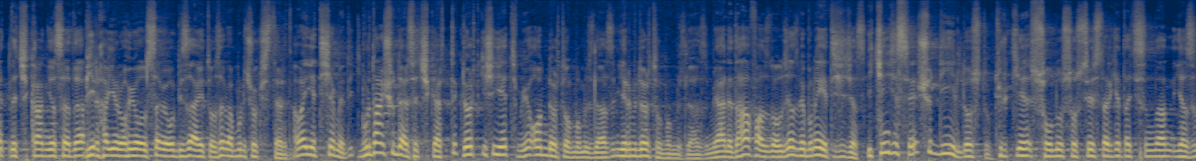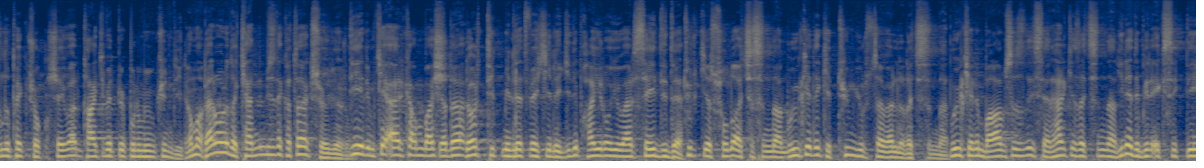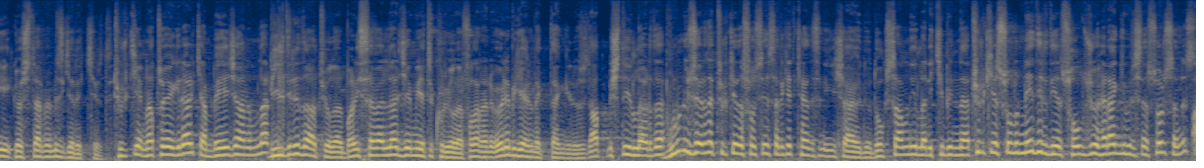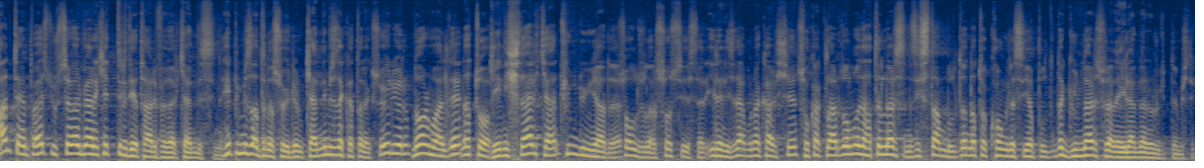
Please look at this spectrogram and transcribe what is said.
evetle çıkan yasada bir hayır oyu olsa ve o bize ait olsa ben bunu çok isterdim. Ama yetişemedik. Buradan şu derse çıkarttık. 4 kişi yetmiyor. 14 olmamız lazım. 24 olmamız lazım. Yani daha fazla olacağız ve buna yetişeceğiz. İkincisi şu değil dostum. Türkiye solu sosyalist hareket açısından yazılı pek çok şey var. Takip etmek bunu mümkün değil. Ama ben orada kendimizi de katarak söylüyorum. Diyelim ki Erkan Baş ya da 4 tip milletvekili gidip hayır oyu verseydi de Türkiye solu açısından, bu ülkedeki tüm yurtseverler açısından, bu ülkenin bağımsızlığı isteyen herkes açısından yine de bir eksikliği göstermemiz gerekirdi. Türkiye NATO'ya girerken Beyci Hanımlar bildiri dağıtıyorlar. Barışseverler Cemiyeti kuruyorlar falan. Hani öyle bir gelenekten geliyoruz. 60'lı yıllarda bunun üzerine Türkiye'de sosyalist hareket kendisini inşa ediyor. 90'lı yıllar, 2000'ler Türkiye solu nedir diye solcu herhangi birisine sorsanız anti-emperyalist yurtsever bir harekettir diye tarif eder kendisini. Hepimiz adına söylüyorum. Kendimizi de katarak söylüyorum. Normalde NATO genişlerken tüm dünyada solcular, sosyalistler, ilericiler buna karşı sokaklarda olmadı hatırlarsınız. İstanbul'da NATO kongresi yapıldığında günler süren eylemler örgütlemiştik.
